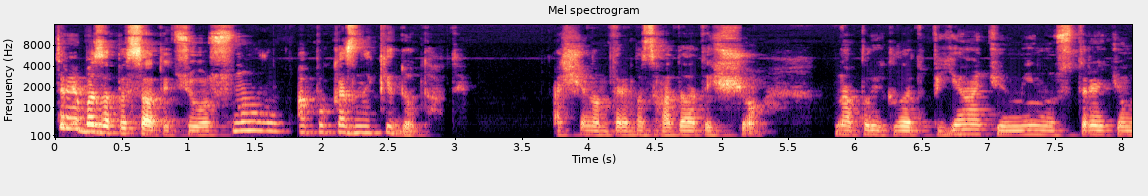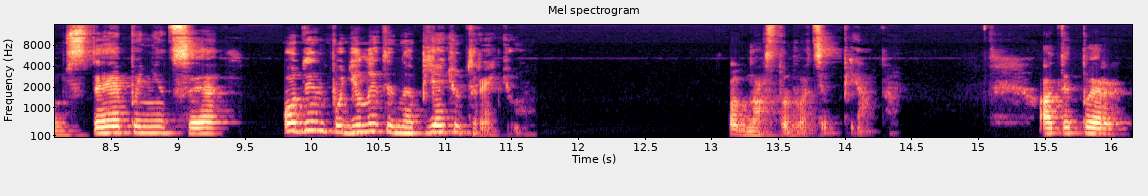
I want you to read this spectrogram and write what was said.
треба записати цю основу, а показники додати. А ще нам треба згадати, що, наприклад, 5 у мінус третьому степені це 1 поділити на 5 у третьому. Одна 125. А тепер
